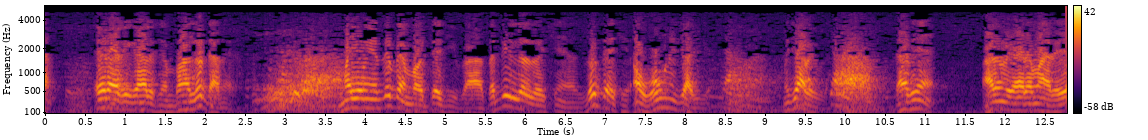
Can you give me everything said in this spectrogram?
လားအဲ့ဒါဒီကားလို့ရှင်ဘာလွတ်တာလဲ မယုံရင်သစ်ပင်ပေါ်တက်ကြည့်ပါတတိလွတ်လို့ရှင်လွတ်တဲ့ရှင်အောက်ဝုန်းနဲ့ကြကြည့်မကြပါဘူးဒါဖြင့်အာရုံဓမ္မတွေ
